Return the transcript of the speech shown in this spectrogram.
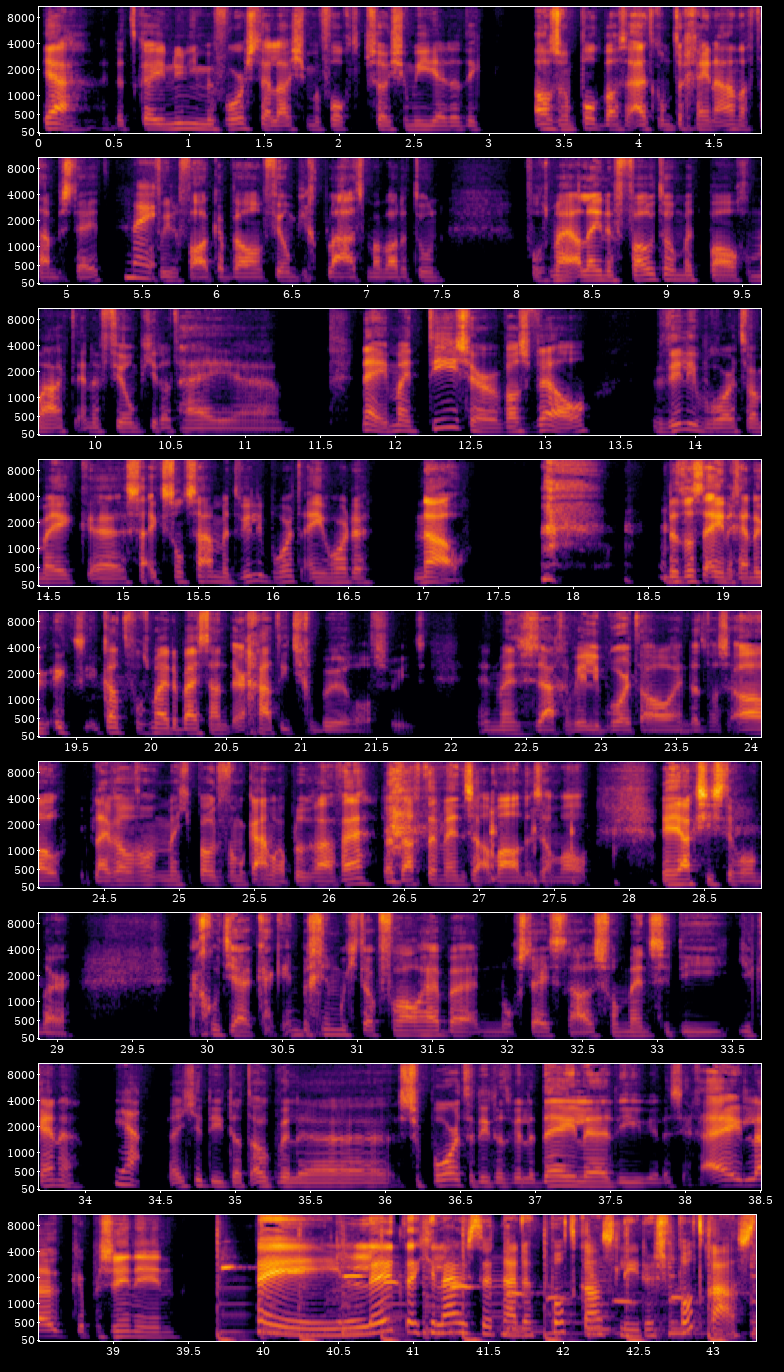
Ja, dat kan je nu niet meer voorstellen als je me volgt op social media. Dat ik, als er een podcast uitkomt, er geen aandacht aan besteed. Nee. Of in ieder geval, ik heb wel een filmpje geplaatst. Maar we hadden toen volgens mij alleen een foto met Paul gemaakt. En een filmpje dat hij... eh, Nee, mijn teaser was wel Willy Broert. Waarmee ik... eh, ik stond samen met Willy Broert en je hoorde... Nou. dat was het enige. En ik, ik had volgens mij erbij staan... Er gaat iets gebeuren of zoiets. En mensen zagen Willy Broert al. En dat was... Oh, je blijft wel van, met je poten van mijn cameraploeg af, hè? Dat dachten mensen allemaal. Dus allemaal reacties eronder. Maar goed, ja, kijk, in het begin moet je het ook vooral hebben, en nog steeds trouwens, van mensen die je kennen. Ja. Weet je, die dat ook willen supporten, die dat willen delen, die willen zeggen, hé, hey, leuk, ik heb er zin in. Hey, leuk dat je luistert naar de Podcast Leaders Podcast.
